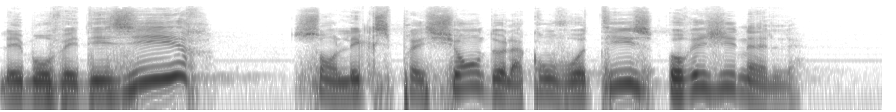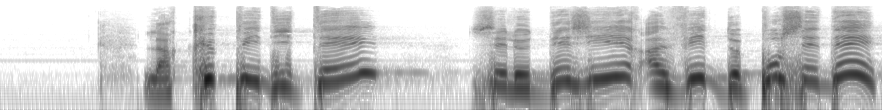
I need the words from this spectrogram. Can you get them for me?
Les mauvais désirs sont l'expression de la convoitise originelle. La cupidité, c'est le désir avide de posséder,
